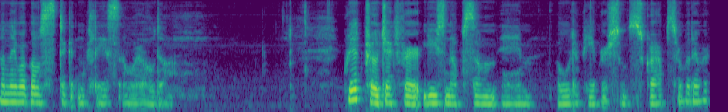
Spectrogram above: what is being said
And then we're going to stick it in place and we're all done. Great project for using up some um, older papers, some scraps or whatever.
